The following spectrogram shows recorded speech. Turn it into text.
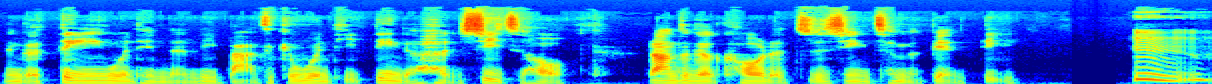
那个定义问题能力，把这个问题定得很细之后。让这个 code 的执行成本变低。嗯，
